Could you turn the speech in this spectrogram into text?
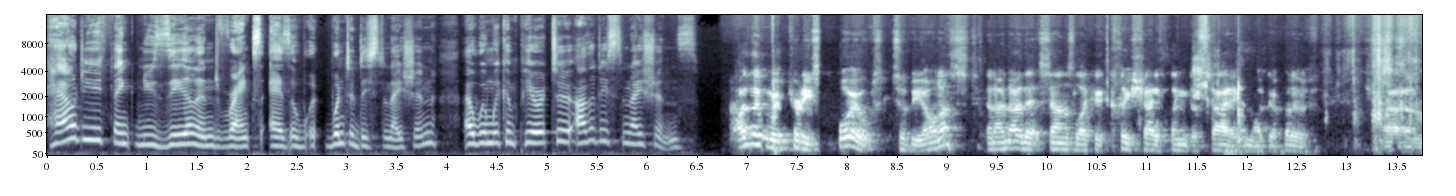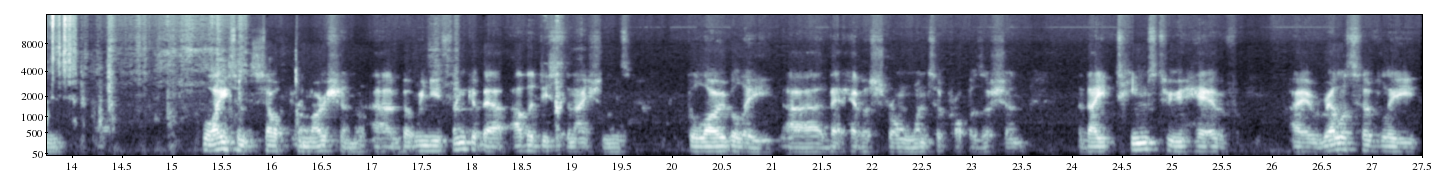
How do you think New Zealand ranks as a winter destination uh, when we compare it to other destinations? I think we're pretty spoiled, to be honest. And I know that sounds like a cliche thing to say and like a bit of um, blatant self promotion. Um, but when you think about other destinations globally uh, that have a strong winter proposition, they tend to have a relatively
